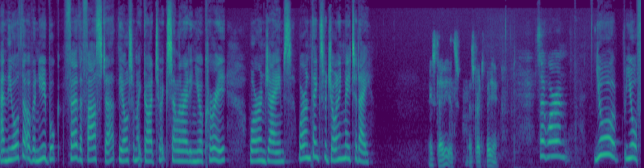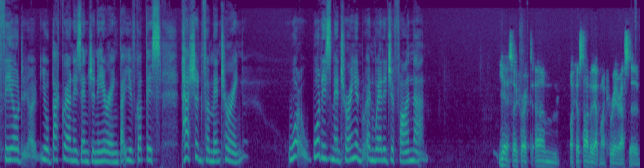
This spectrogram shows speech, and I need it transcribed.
and the author of a new book, Further Faster The Ultimate Guide to Accelerating Your Career, Warren James. Warren, thanks for joining me today. Thanks, Katie. It's, it's great to be here. So, Warren, your your field, your background is engineering, but you've got this passion for mentoring. What what is mentoring, and, and where did you find that? Yeah, so correct. Um, like I started out my career as a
